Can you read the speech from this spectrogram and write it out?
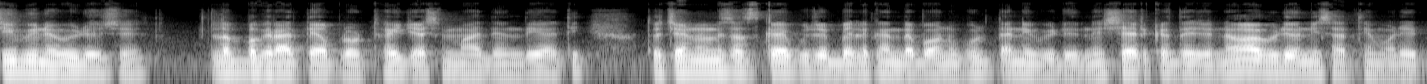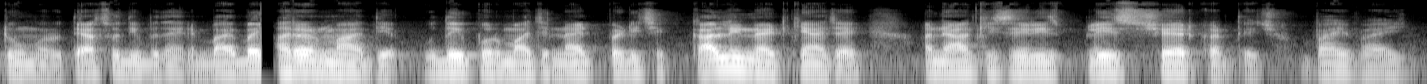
જીબીનો વીડિયો છે. લગભગ રાતે અપલોડ થઈ જશે મહાદેવ દયાથી. તો ચેનલને સબસ્ક્રાઈબ કરજો બેલ આઇકન દબાવવાનું ભૂલતા નહીં. વિડીયોને શેર કરી દેજો. નવા વિડીયોની સાથે મળે ટુ મરો ત્યાં સુધી બધાને બાય બાય હર હર મહાદેવ. ઉદયપુરમાં આજે નાઇટ પડી છે. કાલની નાઇટ ક્યાં જાય? અને આખી સિરીઝ પ્લીઝ શેર કરી દેજો. બાય બાય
